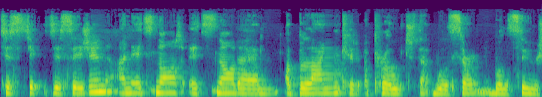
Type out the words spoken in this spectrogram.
decision, and it's not it's not um, a blanket approach that will certain will suit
